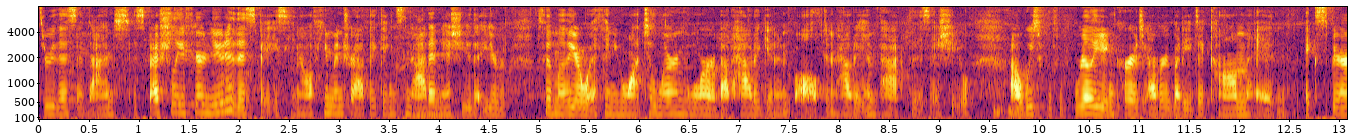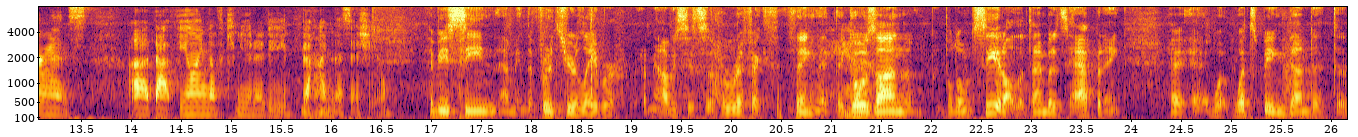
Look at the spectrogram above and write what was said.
through this event, especially if you're new to this space. You know, if human trafficking is not an issue that you're familiar with and you want to learn more about how to get involved and how to impact this issue, uh, we really encourage everybody to come and experience uh, that feeling of community behind this issue. Have you seen, I mean, the fruits of your labor? I mean, obviously, it's a horrific thing that, that Yeah. goes on. People don't see it all the time, but it's happening. Uh, uh, what's being done to, to,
